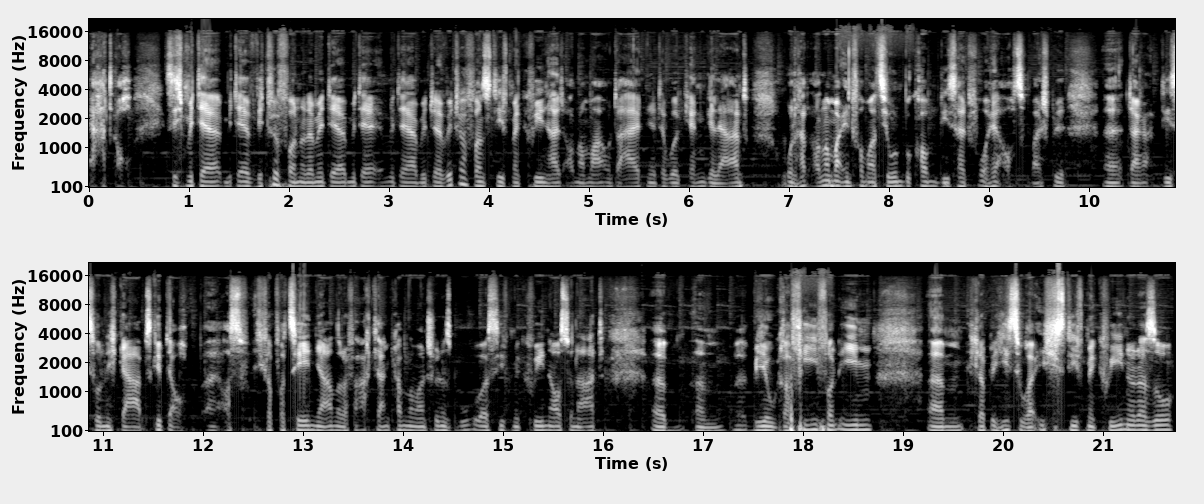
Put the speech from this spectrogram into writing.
Er hat auch sich mit der mit der Witwe von oder mit der mit der mit der mit der Witwe von Steve McQueen halt auch nochmal unterhalten, die hat er wohl kennengelernt und hat auch nochmal Informationen bekommen, die es halt vorher auch zum Beispiel äh, da, die es so nicht gab. Es gibt ja auch äh, aus, ich glaube vor zehn Jahren oder vor acht Jahren kam nochmal ein schönes Buch über Steve McQueen aus, so eine Art ähm, ähm, Biografie von ihm. Ähm, ich glaube, hieß sogar Ich, Steve McQueen oder so.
